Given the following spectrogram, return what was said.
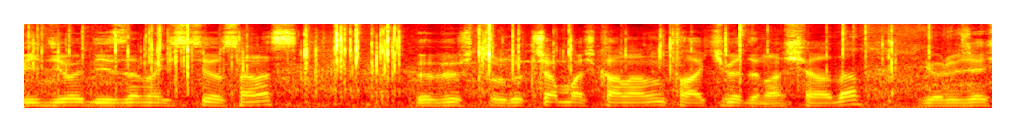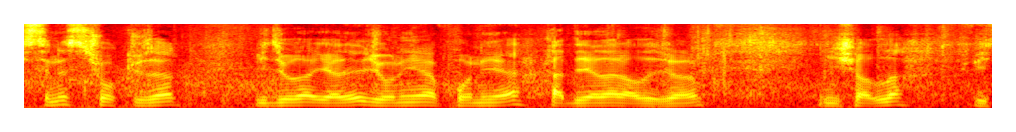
videoyu da izlemek istiyorsanız Öbür Turgutcan Baş kanalını takip edin aşağıdan. Göreceksiniz çok güzel videolar geliyor. Johnny'ye Pony'e hediyeler alacağım. İnşallah bir,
